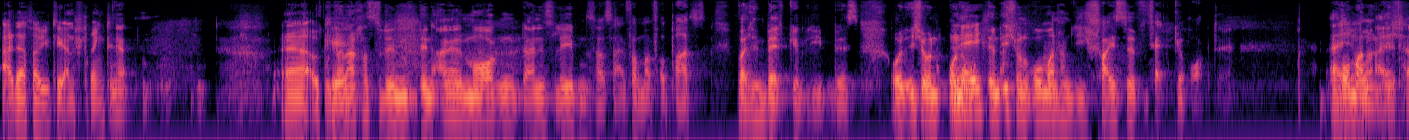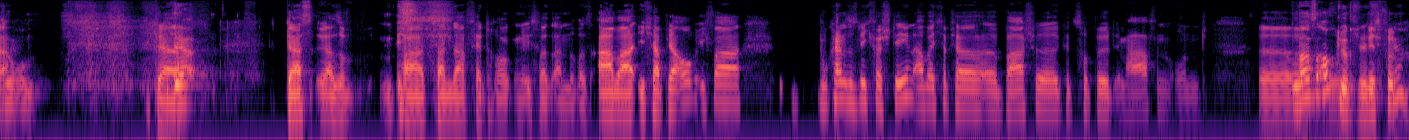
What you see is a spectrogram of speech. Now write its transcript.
Alter, das war wirklich anstrengend. Ja. Ja, Und okay. danach hast du den, den Angelmorgen deines Lebens hast du einfach mal verpasst, weil du im Bett geblieben bist. Und ich und, und, Nee, ich- und, ich und Roman haben die Scheiße fett gerockt, ey. Ey, Roman oh, und ich so rum. Ja, Das, also ein paar Zander Fettrocken ist was anderes. Aber ich habe ja auch, ich war, du kannst es nicht verstehen, aber ich habe ja äh, Barsche gezuppelt im Hafen und äh, Warst auch so glücklich. Bis, fün- ja.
